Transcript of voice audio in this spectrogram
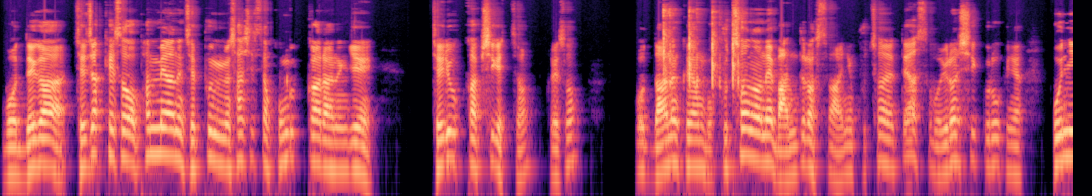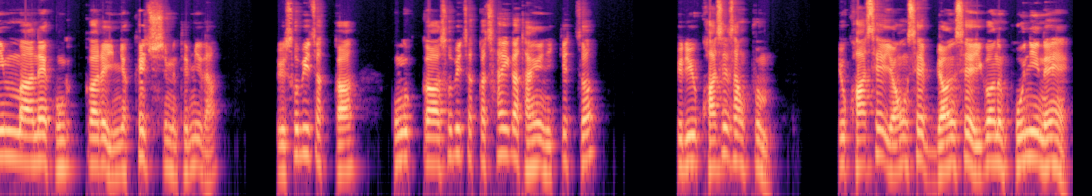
뭐 내가 제작해서 판매하는 제품이면 사실상 공급가라는 게 재료 값이겠죠. 그래서 뭐 나는 그냥 뭐 9,000원에 만들었어. 아니면 9,000원에 떼었어. 뭐 이런 식으로 그냥 본인만의 공급가를 입력해 주시면 됩니다. 그리고 소비자가, 공급가, 소비자가 차이가 당연히 있겠죠. 그리고 과세 상품. 이 과세, 영세, 면세 이거는 본인의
